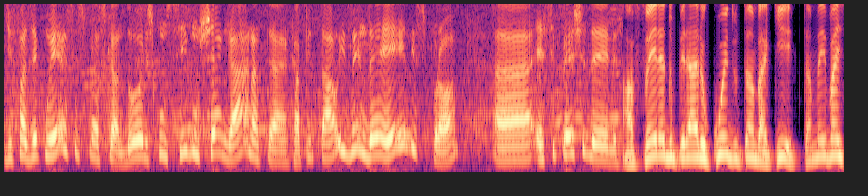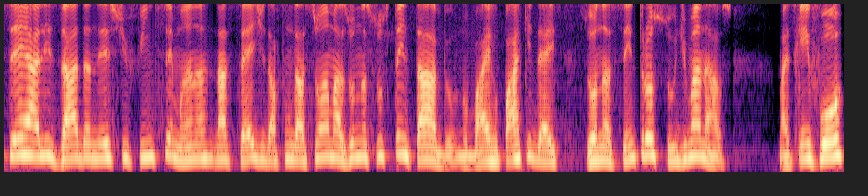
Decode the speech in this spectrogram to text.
de fazer com que esses pescadores consigam chegar até a capital e vender eles próprios uh, esse peixe deles. A Feira do Pirarucu e do Tambaqui também vai ser realizada neste fim de semana na sede da Fundação Amazonas Sustentável, no bairro Parque 10, zona centro-sul de Manaus. Mas quem for,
